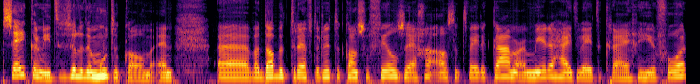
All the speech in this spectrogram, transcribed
Zeker niet. Ze zullen er moeten komen. En eh, wat dat betreft, Rutte kan zoveel zeggen. Als de Tweede Kamer een meerderheid weet te krijgen hiervoor,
